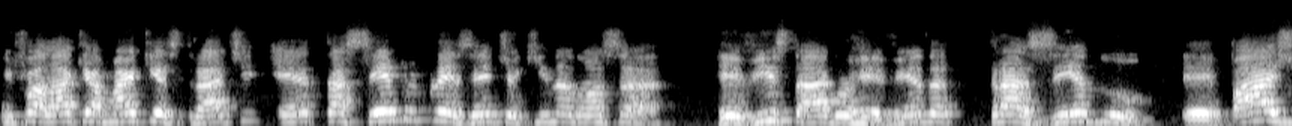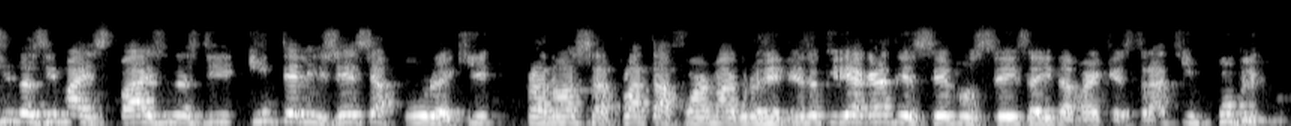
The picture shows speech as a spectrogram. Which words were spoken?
e falar que a marca Estrat está é, tá sempre presente aqui na nossa revista Agro Revenda, trazendo é, páginas e mais páginas de inteligência pura aqui para nossa plataforma Agro Revenda. Eu queria agradecer vocês aí da marca Estrat em público.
